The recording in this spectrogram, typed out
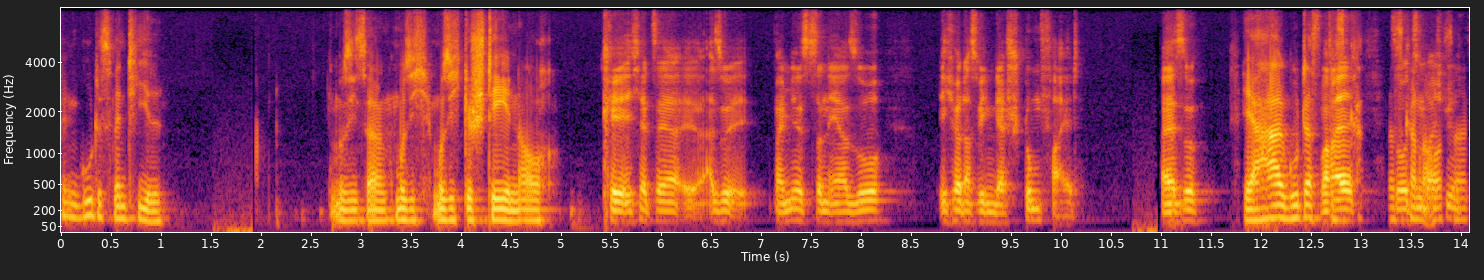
ein gutes Ventil. Muss ich sagen. Muss ich, muss ich gestehen auch. Okay, ich hätte sehr, also bei mir ist es dann eher so, ich höre das wegen der Stumpfheit. Also. Ja, gut, das, weil, das kann, das so kann zum auch Beispiel, sein.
